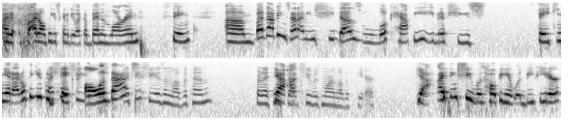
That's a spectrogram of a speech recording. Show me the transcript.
I, I don't think it's going to be like a Ben and Lauren thing. Um, but that being said, I mean, she does look happy, even if she's faking it. I don't think you could I fake she- all of that. I think she is in love with him, but I think Yeah. that she was more in love with Peter. Yeah, I think she was hoping it would be Peter,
